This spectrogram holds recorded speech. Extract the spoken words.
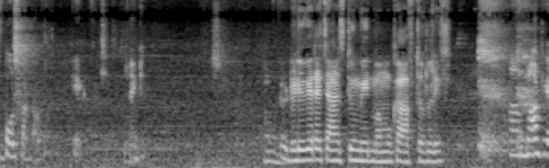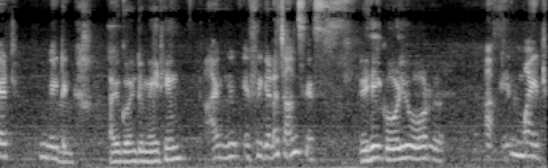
சப்போர்ட் பண்ணுறாங்க okay thank you Did you get a chance to meet Mamuka after release? Not get meeting Are you going to meet him? I if we get a chance yes Did he call you or? Might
